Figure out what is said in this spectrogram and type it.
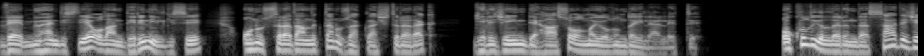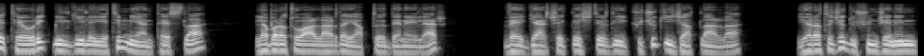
ve mühendisliğe olan derin ilgisi onu sıradanlıktan uzaklaştırarak geleceğin dehası olma yolunda ilerletti. Okul yıllarında sadece teorik bilgiyle yetinmeyen Tesla, laboratuvarlarda yaptığı deneyler ve gerçekleştirdiği küçük icatlarla yaratıcı düşüncenin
